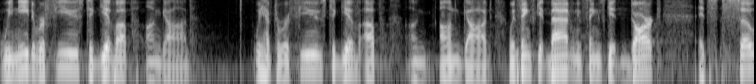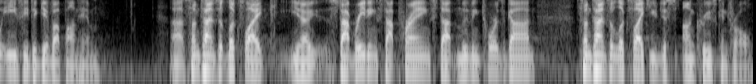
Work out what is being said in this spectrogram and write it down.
we need to refuse to give up on God. We have to refuse to give up on, on God. When things get bad, when things get dark, it's so easy to give up on Him. Uh, sometimes it looks like, you know, stop reading, stop praying, stop moving towards God. Sometimes it looks like you're just on cruise control.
